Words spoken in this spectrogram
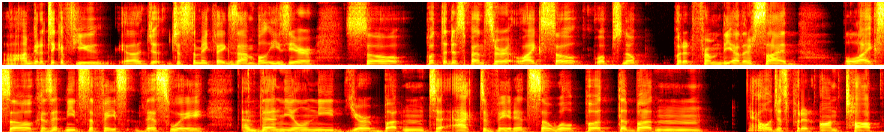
Uh, I'm gonna take a few uh, just to make the example easier. So put the dispenser like so. Whoops nope. Put it from the other side like so because it needs to face this way and then you'll need your button to activate it. So we'll put the button yeah we'll just put it on top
